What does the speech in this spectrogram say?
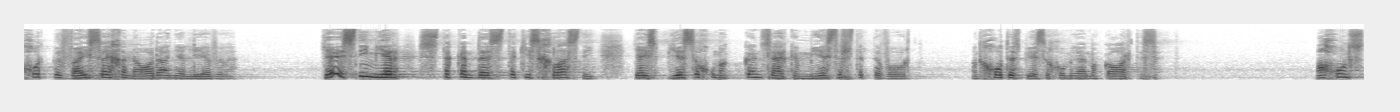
God bewys sy genade aan jou lewe. Jy is nie meer stikkende stukkies glas nie. Jy is besig om 'n kunswerk, 'n meesterstuk te word, want God is besig om jou in mekaar te sit. Mag ons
